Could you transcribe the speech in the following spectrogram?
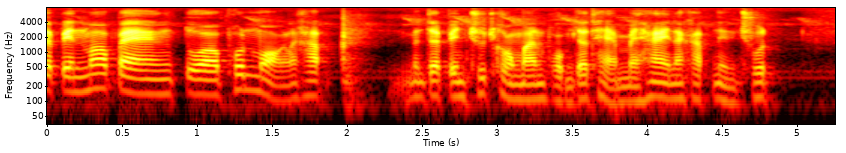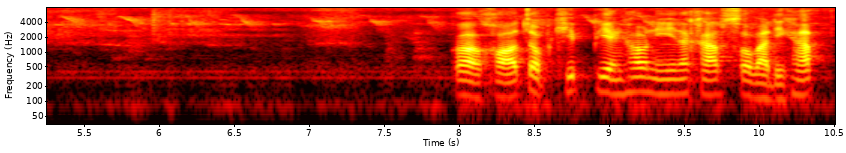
จะเป็นหม้อแปลงตัวพ่นหมอกนะครับ มันจะเป็นชุดของมันผมจะแถมไปให้นะครับหนึ่งชุด ก็ขอจบคลิปเพียงเท่านี้นะครับ สวัสดีครับ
